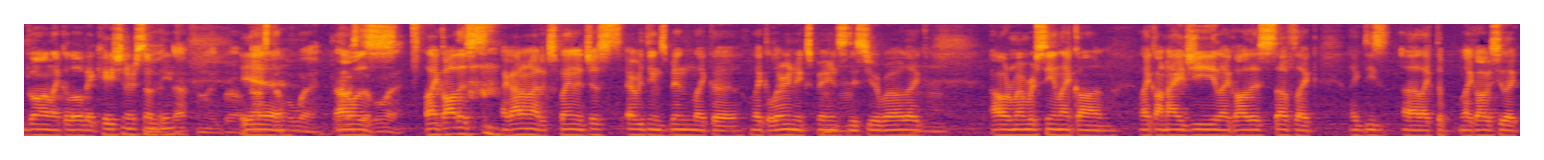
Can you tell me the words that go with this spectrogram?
go on like a little vacation or something. Yeah, definitely, bro. Yeah. Gotta step away. I Gotta was step away. like all this, like I don't know how to explain it. Just everything's been like a like a learning experience Mhm. this year, bro. Like Mhm. I remember seeing like on like on IG like all this stuff like like these uh, like the like obviously like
